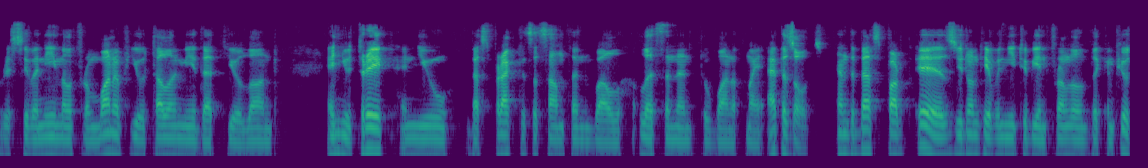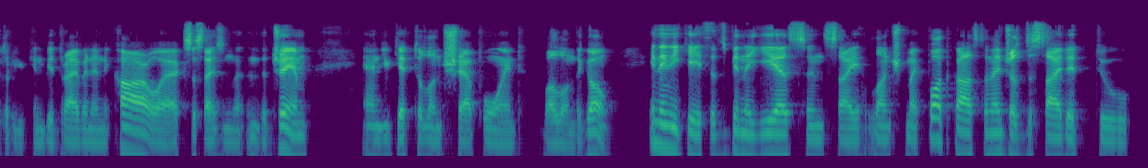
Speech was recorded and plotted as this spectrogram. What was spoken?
receive an email from one of you telling me that you learned a new trick, a new best practice or something while listening to one of my episodes. And the best part is you don't even need to be in front of the computer. You can be driving in a car or exercising in the gym, and you get to learn SharePoint while on the go. In any case, it's been a year since I launched my podcast, and I just decided to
